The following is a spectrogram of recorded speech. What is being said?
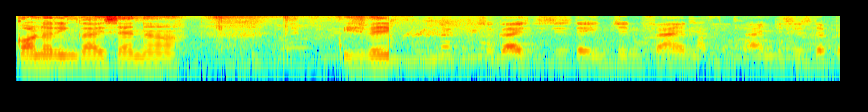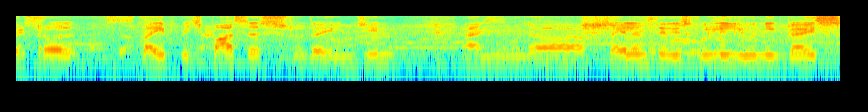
cornering, guys, and uh, it's very. So guys, this is the engine fan, and this is the petrol pipe which passes to the engine, and uh, silencer is fully unique, guys.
